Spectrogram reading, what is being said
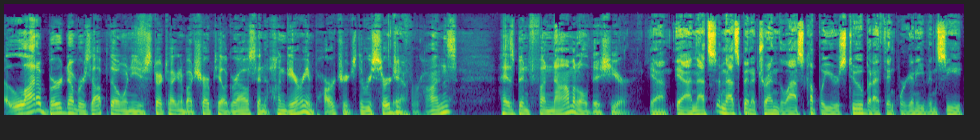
A lot of bird numbers up though when you start talking about sharp-tailed grouse and Hungarian partridge. The resurgence Yeah. for Huns has been phenomenal this year. Yeah, yeah, and that's and that's been a trend the last couple of years too. But I think we're going to even see.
